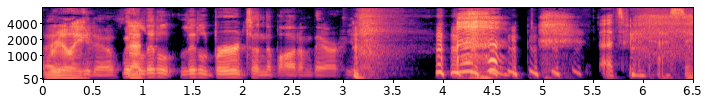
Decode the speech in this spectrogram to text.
I- Really? you know, with That- little little birds on the bottom there. You know. that's fantastic.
